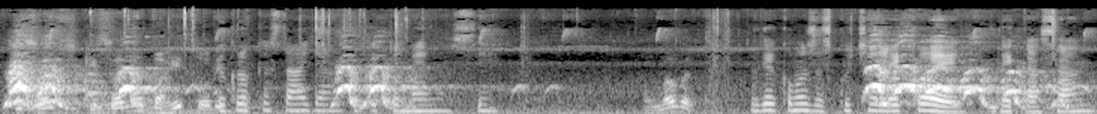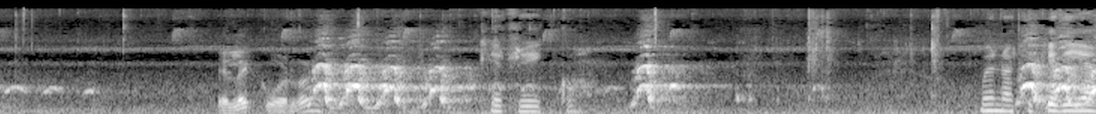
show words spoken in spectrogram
quizás, quizás más bajito. Yo ahorita. creo que está ya un poquito menos, sí. I love it. Que como se escucha el eco de, de Kazán. El eco, ¿verdad? Qué rico. Bueno, aquí quería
